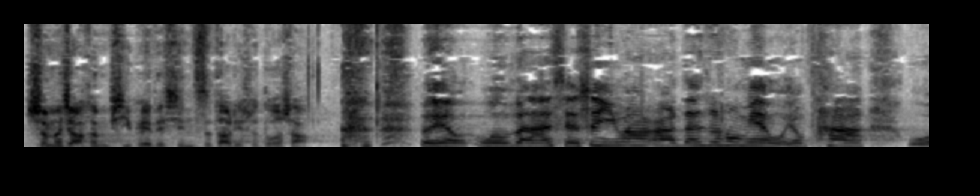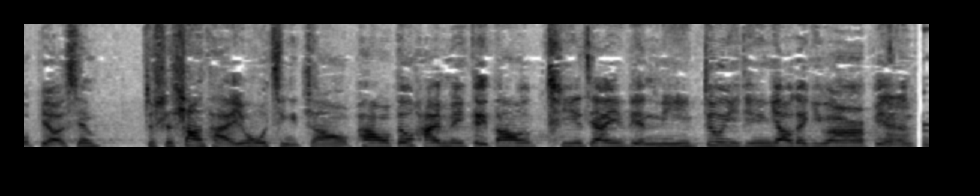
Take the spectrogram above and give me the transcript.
什么叫很匹配的薪资？到底是多少？没有，我本来写是一万二，但是后面我又怕我表现。就是上台，因为我紧张，我怕我都还没给到企业家一点，你就已经要个一万二，别人。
